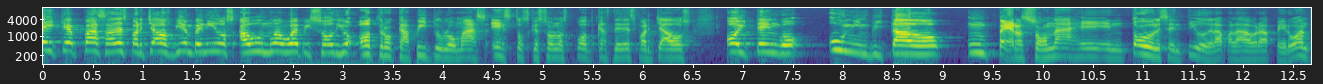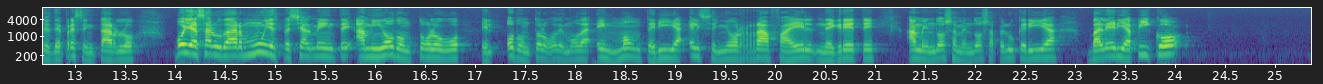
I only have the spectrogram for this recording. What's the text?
Hey, ¿qué pasa, despachados? Bienvenidos a un nuevo episodio, otro capítulo más. Estos que son los podcasts de despachados. Hoy tengo un invitado, un personaje en todo el sentido de la palabra, pero antes de presentarlo, voy a saludar muy especialmente a mi odontólogo, el odontólogo de moda en Montería, el señor Rafael Negrete, a Mendoza Mendoza Peluquería, Valeria Pico.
